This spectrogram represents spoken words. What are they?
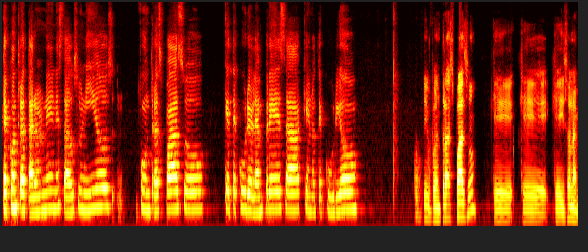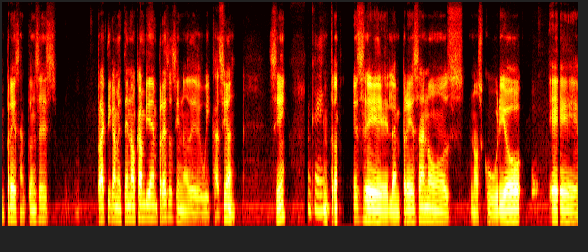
te contrataron en Estados Unidos, fue un traspaso, qué te cubrió la empresa, qué no te cubrió. Sí, fue un traspaso que, que, que hizo la empresa. Entonces, prácticamente no cambié de empresa, sino de ubicación. ¿Sí? Okay. Entonces, eh, la empresa nos, nos cubrió eh,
